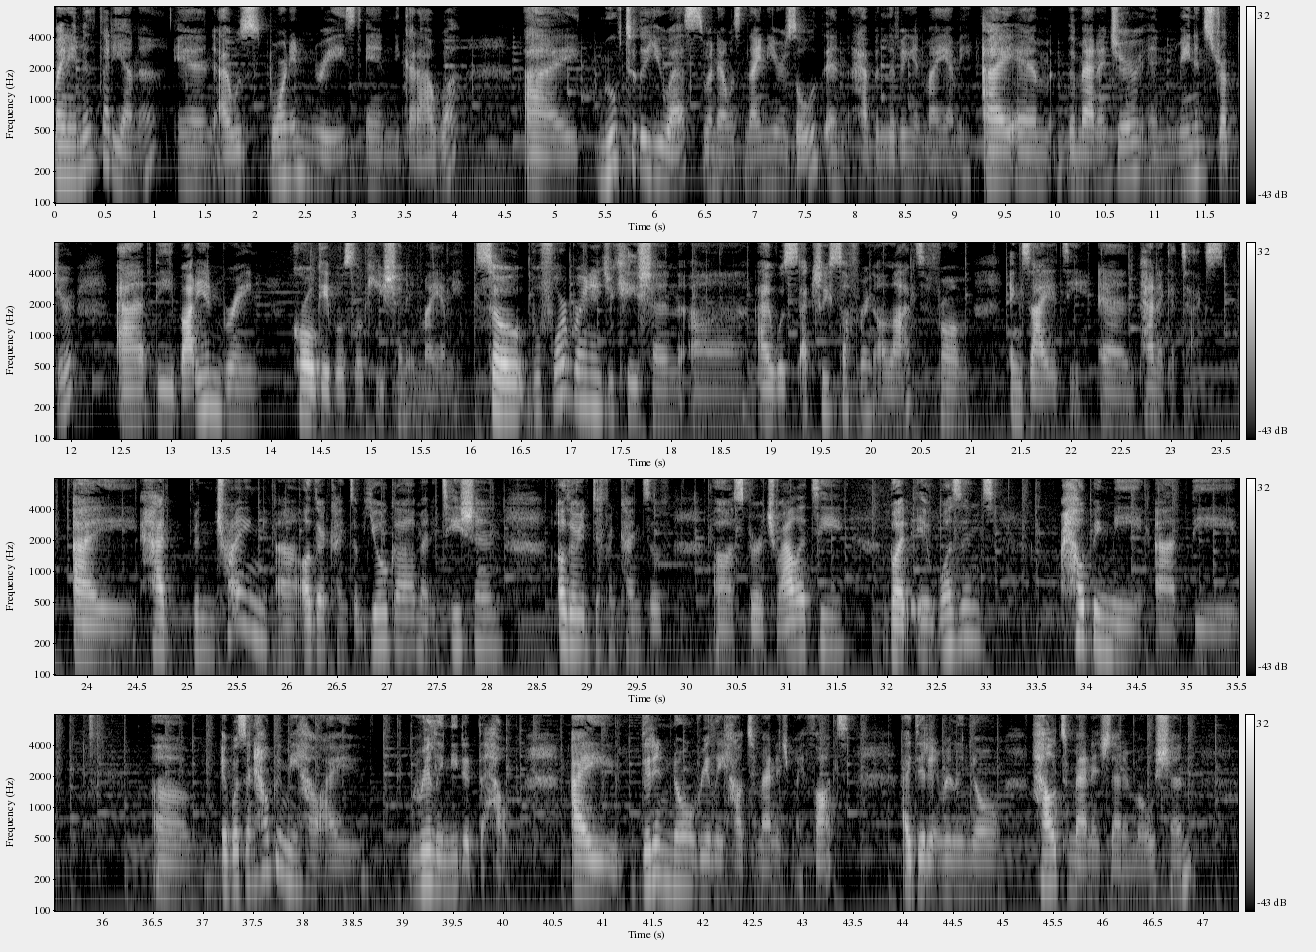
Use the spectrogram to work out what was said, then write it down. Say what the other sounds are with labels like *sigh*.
My name is Dariana, and I was born and raised in Nicaragua. I moved to the US when I was nine years old and have been living in Miami. I am the manager and main instructor at the Body and Brain Coral Gables location in Miami. So, before brain education, uh, I was actually suffering a lot from anxiety and panic attacks. I had been trying uh, other kinds of yoga, meditation, other different kinds of uh, spirituality, but it wasn't helping me at the. Um, it wasn't helping me how I really needed the help. I didn't know really how to manage my thoughts. I didn't really know how to manage that emotion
